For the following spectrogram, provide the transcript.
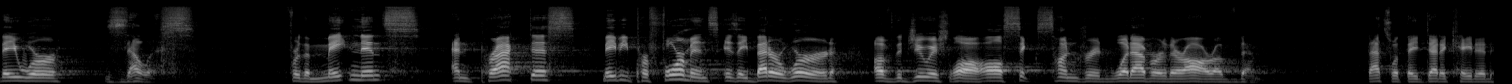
They were zealous for the maintenance and practice, maybe performance is a better word, of the Jewish law, all 600 whatever there are of them. That's what they dedicated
